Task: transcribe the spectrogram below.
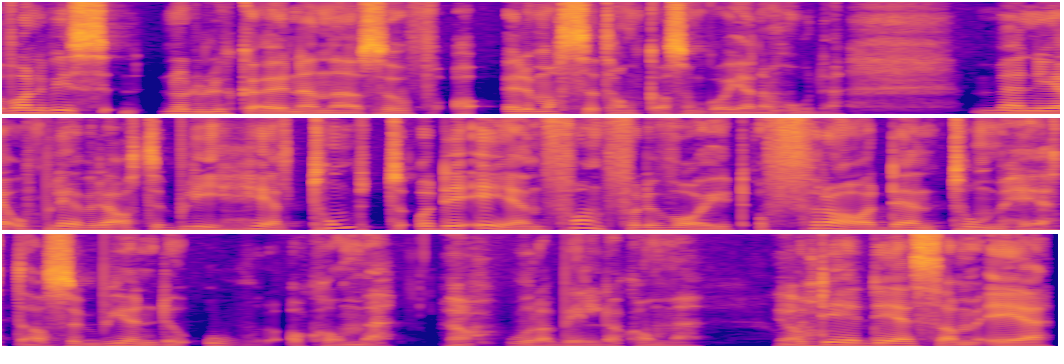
for Vanligvis når du lukker øynene, så er det masse tanker som går gjennom hodet. Men jeg opplever det at det blir helt tomt, og det er en form for the void. Og fra den tomheten så begynner ord å komme. Ja. Ord og bilder å komme. Ja. Og det er det som er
